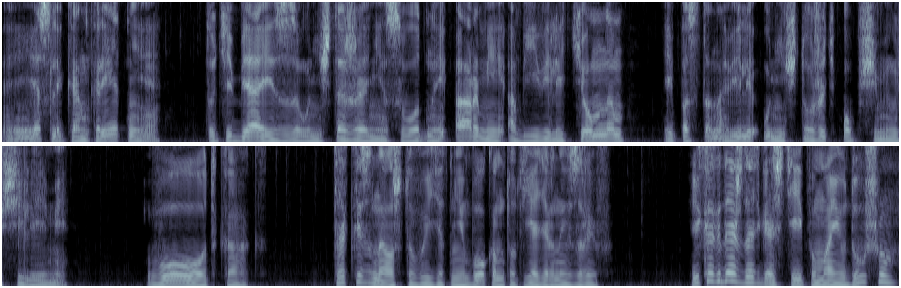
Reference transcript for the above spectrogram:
Если конкретнее, то тебя из-за уничтожения сводной армии объявили темным и постановили уничтожить общими усилиями. Вот как. Так и знал, что выйдет мне боком тот ядерный взрыв. И когда ждать гостей по мою душу?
